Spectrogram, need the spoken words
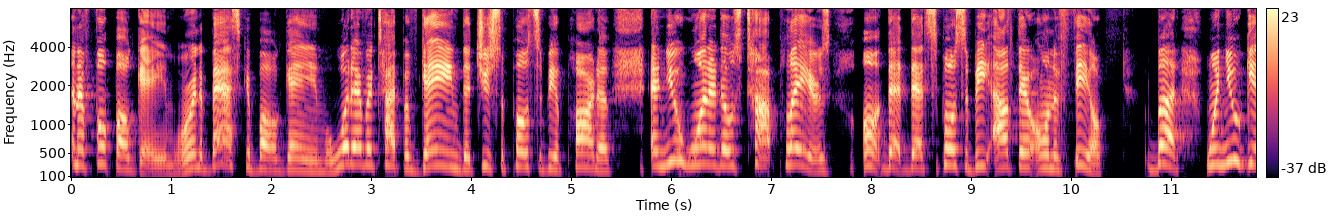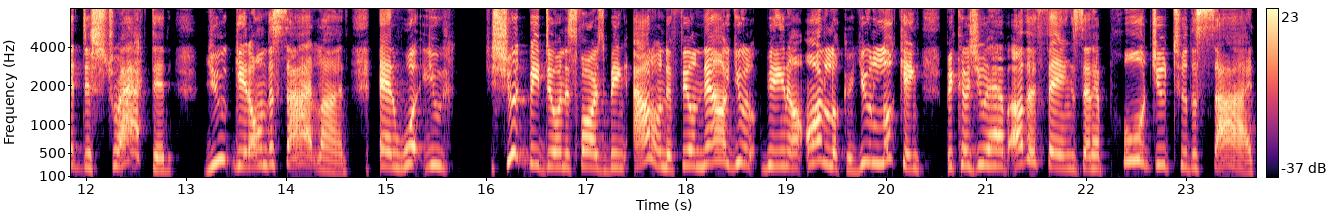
in a football game or in a basketball game or whatever type of game that you're supposed to be a part of. And you're one of those top players on, that, that's supposed to be out there on the field. But when you get distracted, you get on the sideline. And what you should be doing as far as being out on the field. Now you're being an onlooker. You're looking because you have other things that have pulled you to the side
